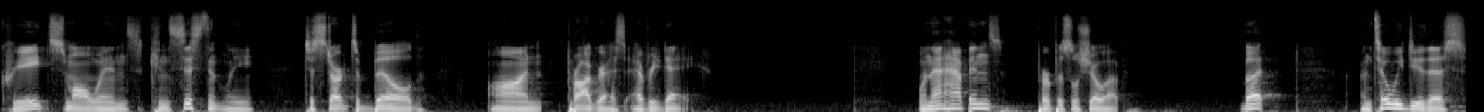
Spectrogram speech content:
create small wins consistently to start to build on progress every day? When that happens, purpose will show up. But until we do this,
